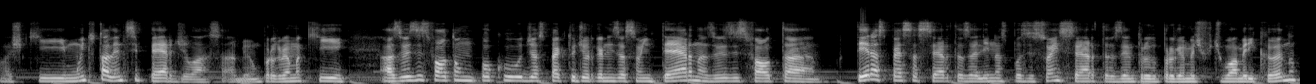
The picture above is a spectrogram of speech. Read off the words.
Eu acho que muito talento se perde lá, sabe? É um programa que às vezes falta um pouco de aspecto de organização interna, às vezes falta ter as peças certas ali nas posições certas dentro do programa de futebol americano.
